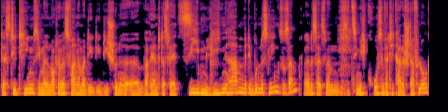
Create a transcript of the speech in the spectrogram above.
dass die Teams, ich meine, in Nordrhein-Westfalen haben wir die, die, die schöne äh, Variante, dass wir jetzt sieben Ligen haben mit den Bundesligen zusammen. Ne, das heißt, wir haben eine ziemlich große vertikale Staffelung,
